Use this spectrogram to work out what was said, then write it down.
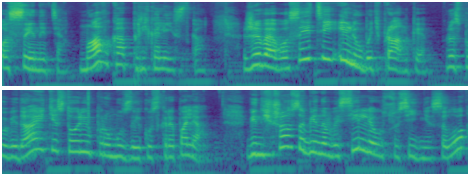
Осиниця, мавка прикалістка. Живе в осиці і любить пранки. Розповідають історію про музику Скрипаля. Він йшов собі на весілля у сусіднє село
